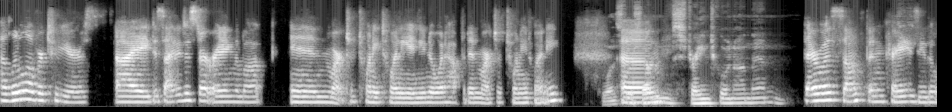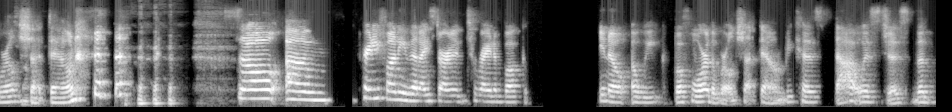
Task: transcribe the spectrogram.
a little over two years. I decided to start writing the book in March of 2020. And you know what happened in March of 2020? Was there um, something strange going on then? There was something crazy. The world oh. shut down. so, um, pretty funny that I started to write a book, you know, a week before the world shut down because that was just the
